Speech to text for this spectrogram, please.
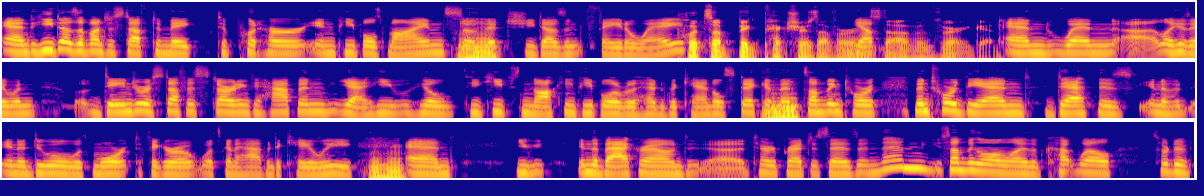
And he does a bunch of stuff to make to put her in people's minds so Mhm. that she doesn't fade away. Puts up big pictures of her Yep. and stuff. It's very good. and when uh, like i say when dangerous stuff is starting to happen yeah he he'll he keeps knocking people over the head with the candlestick and Mm-hmm. then something toward then toward the end death is in a in a duel with mort to figure out what's going to happen to keli Mhm. and you in the background uh, terry pratchett says and then something along the lines of cutwell sort of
